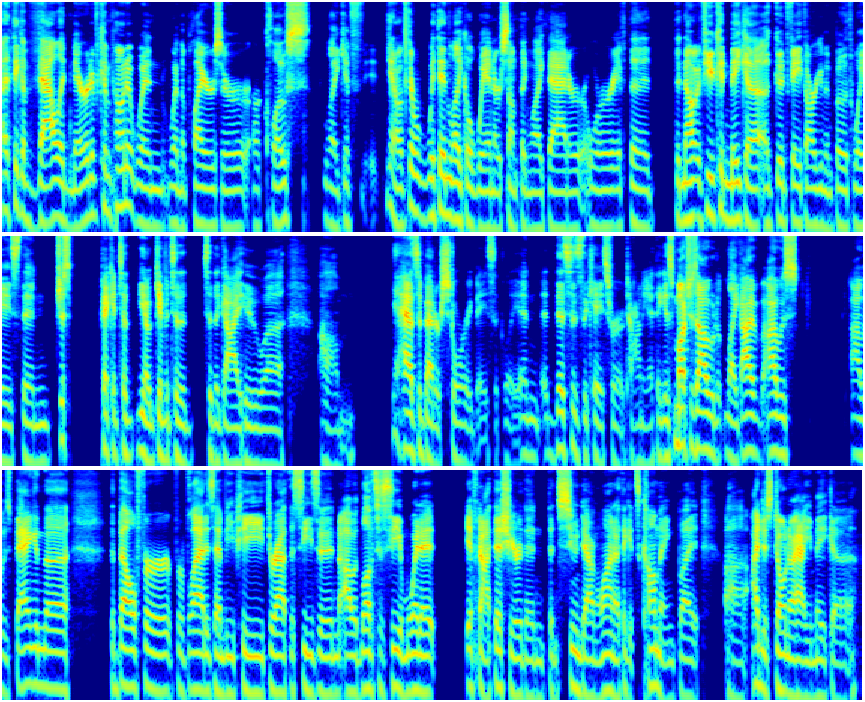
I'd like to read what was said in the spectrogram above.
I think a valid narrative component when when the players are are close. Like if you know if they're within like a win or something like that, or or if the the no if you could make a, a good faith argument both ways, then just pick it to you know give it to the to the guy who uh um has a better story basically and this is the case for ohtani. I think as much as i would like i i was i was banging the the bell for for vlad as mvp throughout the season. I would love to see him win it if not this year then then soon down the line. I think it's coming but uh, i just don't know how you make a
